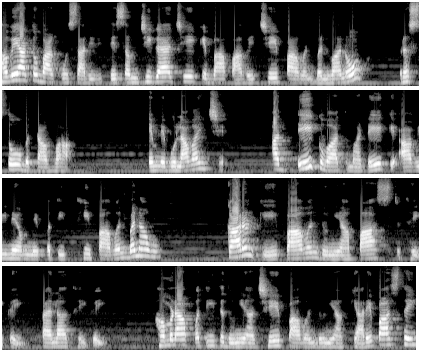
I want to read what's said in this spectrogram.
હવે આ તો બાળકો સારી રીતે સમજી ગયા છે કે બાપ આવે છે પાવન બનવાનો રસ્તો બતાવવા. એમને બોલાવાય છે. આ એક વાત માટે કે આવીને અમને પતિથી પાવન બનાવો. કારણ કે પાવન દુનિયા પાસ્ટ થઈ ગઈ, પહેલા થઈ ગઈ. હમણાં પતિત દુનિયા છે, પાવન દુનિયા ક્યારે પાસ થઈ?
